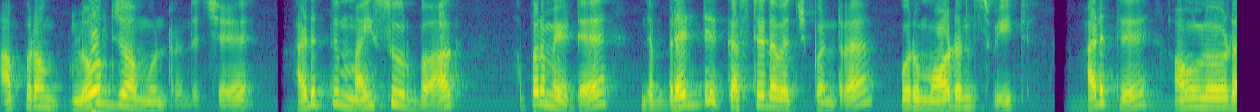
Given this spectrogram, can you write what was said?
அப்புறம் குலோப் ஜாமுன் இருந்துச்சு அடுத்து மைசூர் பாக் அப்புறமேட்டு இந்த பிரெட்டு கஸ்டர்டை வச்சு பண்ணுற ஒரு மாடர்ன் ஸ்வீட் அடுத்து அவங்களோட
